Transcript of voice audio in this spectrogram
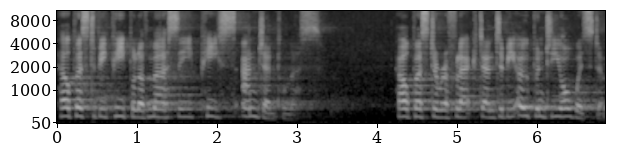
Help us to be people of mercy, peace, and gentleness. Help us to reflect and to be open to your wisdom.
